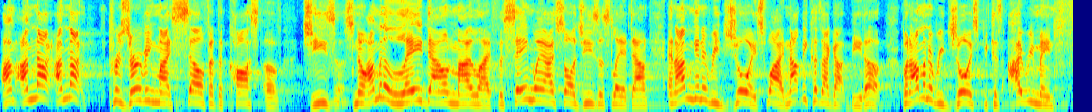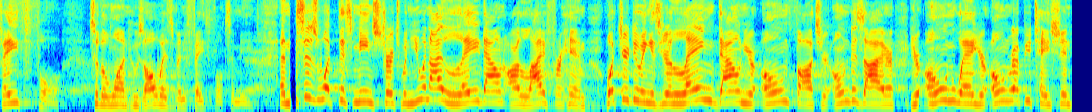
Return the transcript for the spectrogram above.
I'm, I'm, not, I'm not preserving myself at the cost of Jesus. No, I'm going to lay down my life the same way I saw Jesus lay it down, and I'm going to rejoice. Why? Not because I got beat up, but I'm going to rejoice because I remain faithful to the one who's always been faithful to me. And this is what this means, church. When you and I lay down our life for Him, what you're doing is you're laying down your own thoughts, your own desire, your own way, your own reputation.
